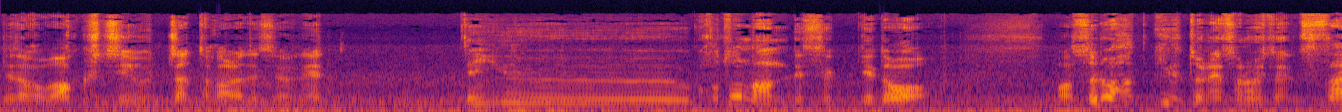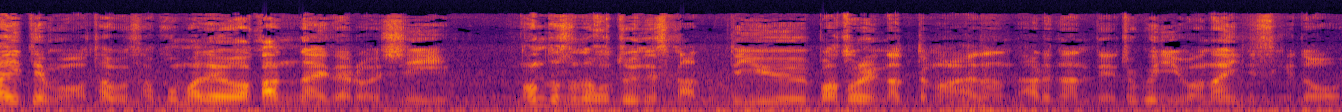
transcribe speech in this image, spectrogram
で、だからワクチン打っちゃったからですよね。っていうことなんですけど、まあ、それをはっきりとね、その人に伝えても多分そこまでわかんないだろうし、なんでそんなこと言うんですか？っていうバトルになってもあれなんあれなんで特に言わないんですけど、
